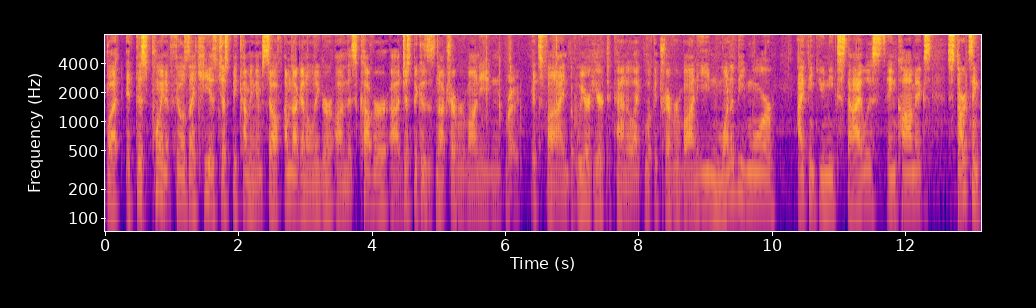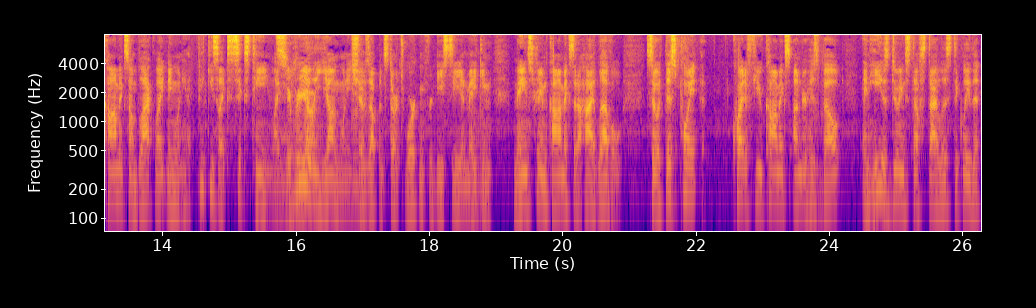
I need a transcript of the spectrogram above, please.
but at this point it feels like he is just becoming himself. I'm not going to linger on this cover uh, just because it's not Trevor Von Eeden. Right. It's fine, but we are here to kind of like look at Trevor Von Eeden, one of the more. I think unique stylists in comics starts in comics on Black Lightning when he, I think he's like 16, like Super really young. young when he shows up and starts working for DC and making mainstream comics at a high level. So at this point, quite a few comics under his belt, and he is doing stuff stylistically that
